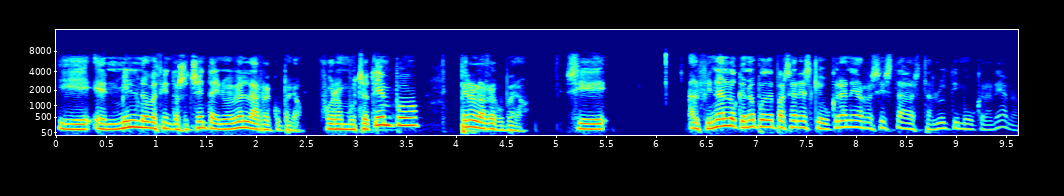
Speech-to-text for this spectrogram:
y en 1989 la recuperó. Fueron mucho tiempo, pero la recuperó. Si al final lo que no puede pasar es que Ucrania resista hasta el último ucraniano.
